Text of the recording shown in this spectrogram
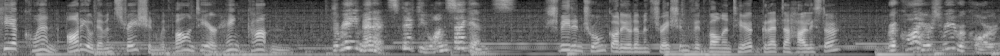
Kia Quen audio demonstration with volunteer Hank Cotton. 3 minutes, 51 seconds. Schwedentrunk audio demonstration with volunteer Greta Harlister. Requires re record.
